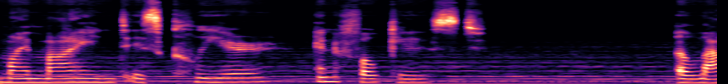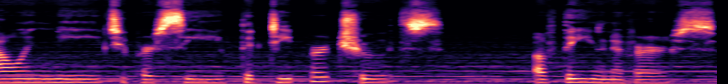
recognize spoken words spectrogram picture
My mind is clear and focused, allowing me to perceive the deeper truths of the universe.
